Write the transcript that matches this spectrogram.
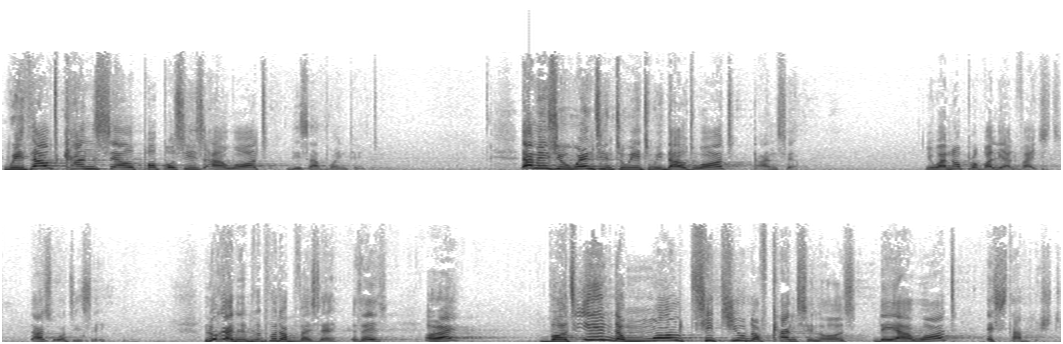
Without counsel, purposes are what? Disappointed. That means you went into it without what? Counsel. You were not properly advised. That's what he's saying. Look at it, put up verse there. It says, all right? But in the multitude of counselors, they are what? Established.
